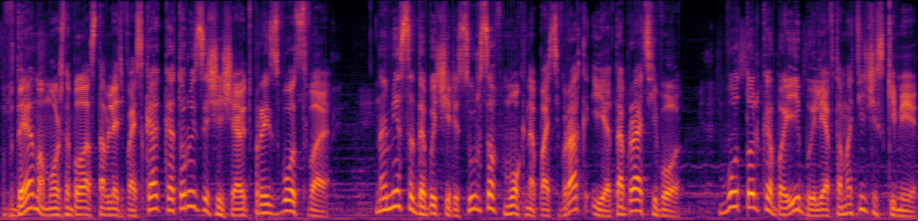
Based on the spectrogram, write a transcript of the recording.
В демо можно было оставлять войска, которые защищают производство. На место добычи ресурсов мог напасть враг и отобрать его. Вот только бои были автоматическими.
